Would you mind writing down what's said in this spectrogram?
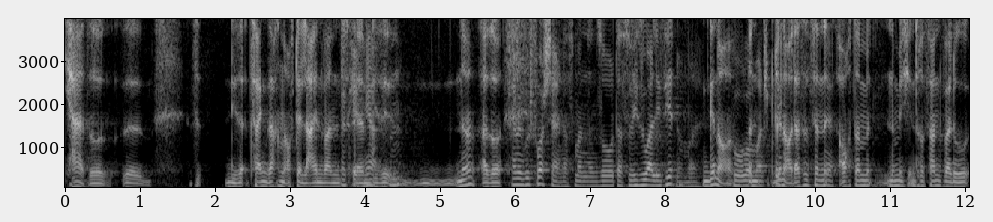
ja, so, äh, die zeigen Sachen auf der Leinwand, Okay, ähm, ja. diese, Mhm. ne, also Ich kann mir gut vorstellen, dass man dann so das visualisiert nochmal. Genau. Worüber man spricht. Genau, das ist dann Ja. auch damit nämlich interessant, weil du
